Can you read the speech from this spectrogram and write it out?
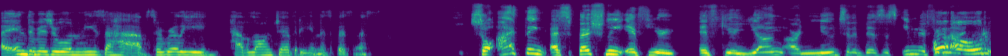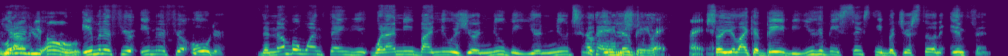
an individual needs to have to really have longevity in this business? So I think, especially if you're if you're young or new to the business, even if you're or not old, young, whatever you old, even if you're even if you're older, the number one thing you what I mean by new is you're a newbie. You're new to the okay, industry. Newbie, right, right. So you're like a baby. You could be 60, but you're still an infant.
